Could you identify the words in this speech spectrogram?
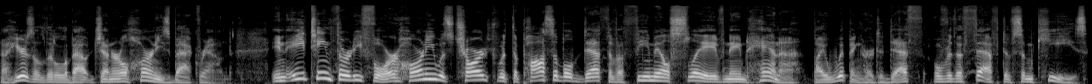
Now, here's a little about General Harney's background. In 1834, Harney was charged with the possible death of a female slave named Hannah by whipping her to death over the theft of some keys.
